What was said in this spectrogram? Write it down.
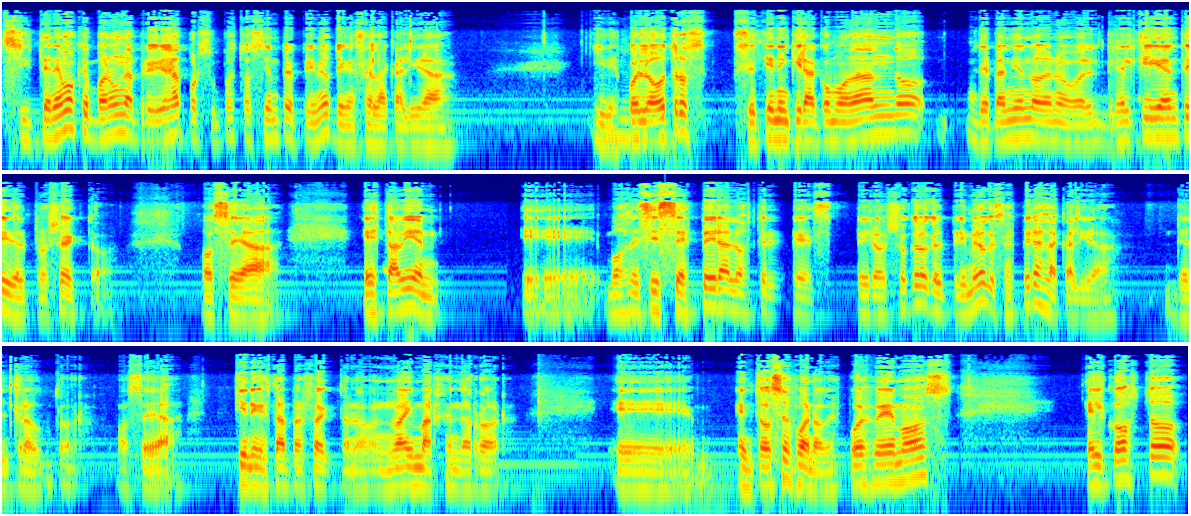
si tenemos que poner una prioridad, por supuesto, siempre primero tiene que ser la calidad. Y después los otros se tienen que ir acomodando dependiendo de nuevo del, cliente y del proyecto. O sea, está bien, eh, vos decís se espera los tres, pero yo creo que el primero que se espera es la calidad del traductor. O sea, tiene que estar perfecto, no, no hay margen de error. Eh, entonces, bueno, después vemos el costo,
